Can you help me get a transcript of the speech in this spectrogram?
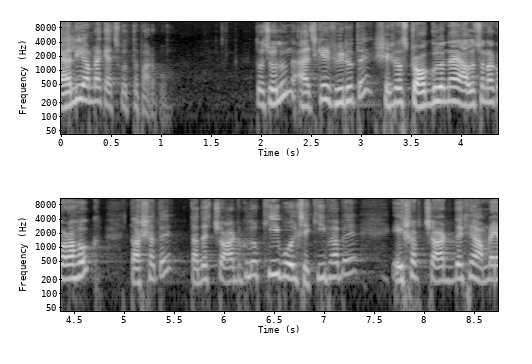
র্যালি আমরা ক্যাচ করতে পারব। তো চলুন আজকের ভিডিওতে সেসব স্টকগুলো নিয়ে আলোচনা করা হোক। তার সাথে তাদের চার্টগুলো কী বলছে, কীভাবে এইসব চার্ট দেখে আমরা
